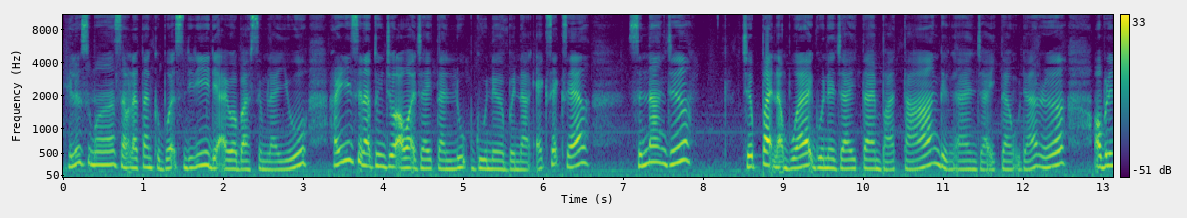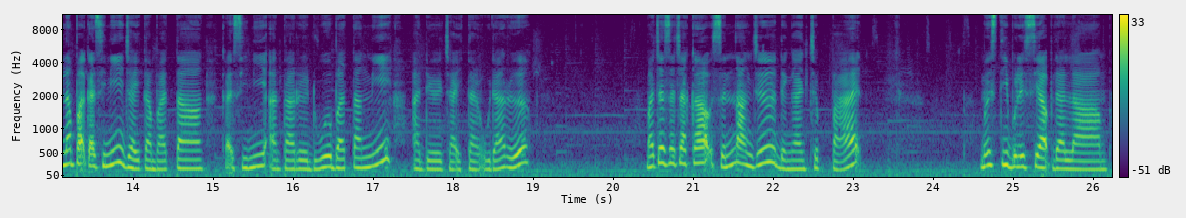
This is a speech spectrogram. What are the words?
Hello semua, selamat datang ke Buat Sendiri di Aiwa Bahasa Melayu. Hari ini saya nak tunjuk awak jahitan loop guna benang XXL. Senang je. Cepat nak buat guna jahitan batang dengan jahitan udara. Awak boleh nampak kat sini jahitan batang. Kat sini antara dua batang ni ada jahitan udara. Macam saya cakap, senang je dengan cepat. Mesti boleh siap dalam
